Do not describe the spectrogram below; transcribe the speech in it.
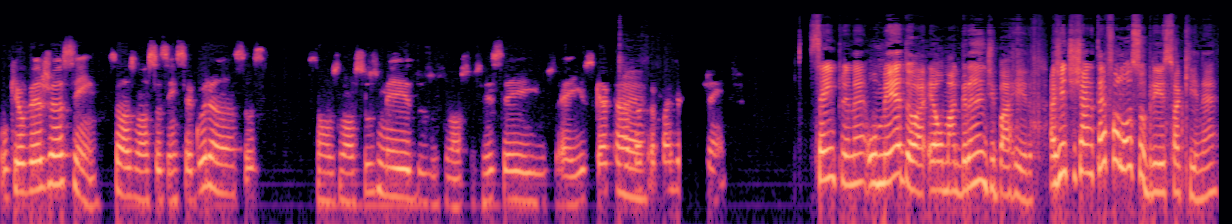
O que eu vejo é assim, são as nossas inseguranças, são os nossos medos, os nossos receios, é isso que acaba é. atrapalhando a gente. Sempre, né? O medo é uma grande barreira. A gente já até falou sobre isso aqui, né?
